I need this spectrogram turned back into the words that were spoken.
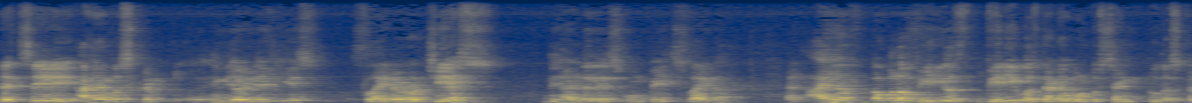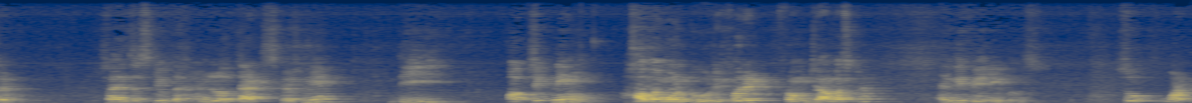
let's say I have a script in the earlier case, slider.js. The handle is homepage slider, and I have a couple of variables that I want to send to the script. So I'll just give the handle of that script name, the object name, how I want to refer it from JavaScript, and the variables. So what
